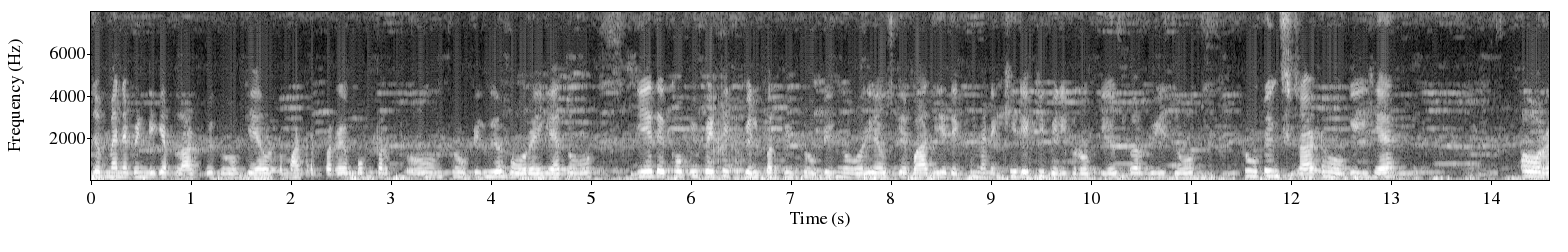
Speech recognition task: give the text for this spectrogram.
जब मैंने भिंडी के प्लांट भी ग्रो किया और टमाटर पर बम्पर फ्रूटिंग हो रही है तो ये देखो कि पेठे की बिल पर भी फ्रूटिंग हो रही है। उसके बाद ये देखो मैंने खीरे की बिल ग्रो की है उस पर भी जो फ्रूटिंग स्टार्ट हो गई है। और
